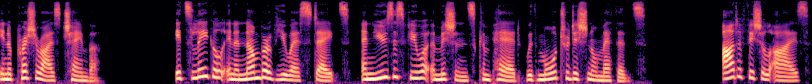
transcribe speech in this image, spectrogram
in a pressurized chamber. It's legal in a number of US states and uses fewer emissions compared with more traditional methods. Artificial eyes.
